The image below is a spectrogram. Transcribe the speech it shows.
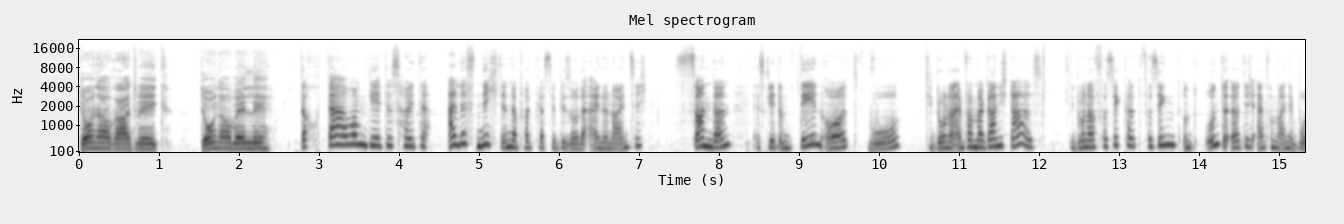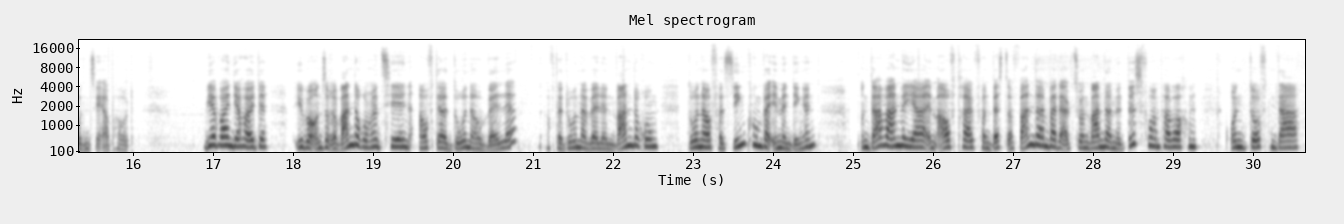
Donauradweg, Donauwelle. Doch darum geht es heute alles nicht in der Podcast-Episode 91, sondern es geht um den Ort, wo die Donau einfach mal gar nicht da ist. Die Donau versickert, versinkt und unterirdisch einfach mal in den Bodensee abhaut. Wir wollen dir heute über unsere Wanderung erzählen auf der Donauwelle, auf der Donauwellenwanderung, Donauversinkung bei Immendingen. Und da waren wir ja im Auftrag von Best of Wandern bei der Aktion Wandern mit Biss vor ein paar Wochen und durften da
